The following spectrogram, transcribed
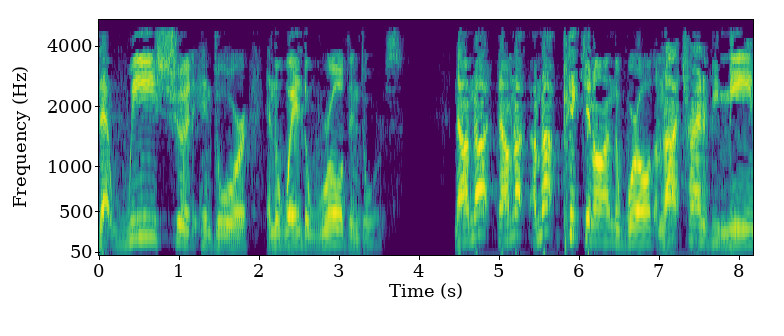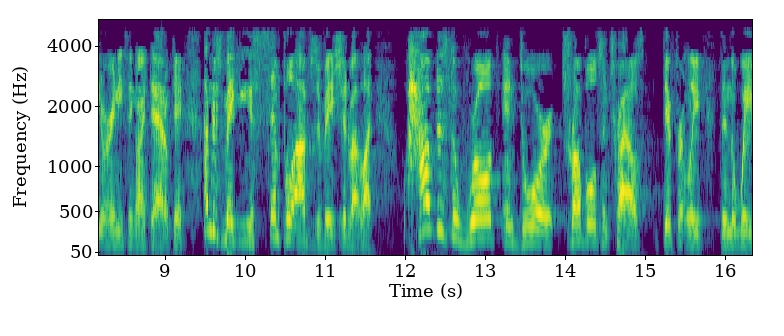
that we should endure and the way the world endures. Now I'm not, now I'm not, I'm not picking on the world. I'm not trying to be mean or anything like that, okay? I'm just making a simple observation about life. How does the world endure troubles and trials differently than the way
